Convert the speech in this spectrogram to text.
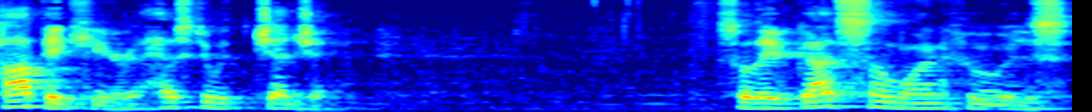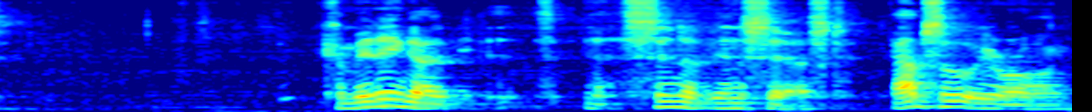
topic here. It has to do with judging. So they've got someone who is committing a, a sin of incest, absolutely wrong,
